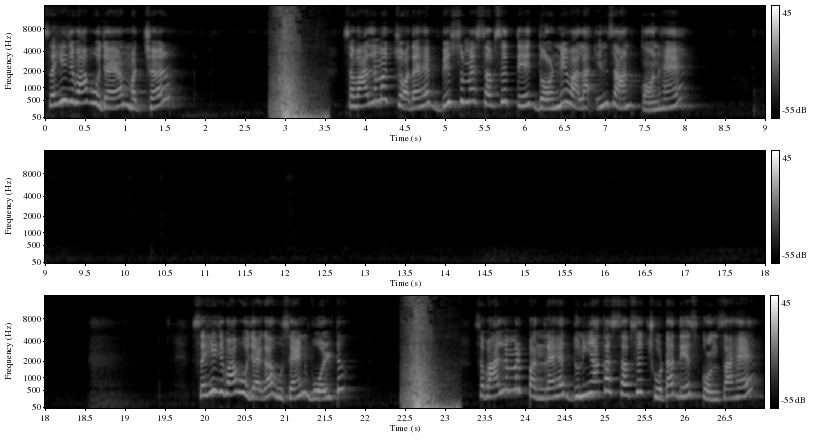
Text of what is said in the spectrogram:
सही जवाब हो जाएगा मच्छर। सवाल नंबर चौदह है, विश्व में सबसे तेज दौड़ने वाला इंसान कौन है? सही जवाब हो जाएगा हुसैन वोल्ट। सवाल नंबर पंद्रह है, दुनिया का सबसे छोटा देश कौन सा है?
